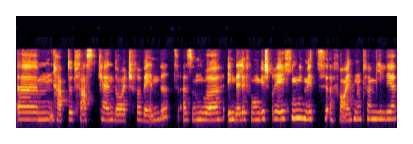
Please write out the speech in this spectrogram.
ähm, habe dort fast kein Deutsch verwendet, also nur in Telefongesprächen mit äh, Freunden und Familie.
